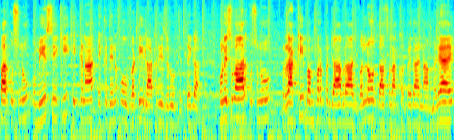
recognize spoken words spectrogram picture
ਪਰ ਉਸ ਨੂੰ ਉਮੀਦ ਸੀ ਕਿ ਇੱਕ ਨਾ ਇੱਕ ਦਿਨ ਉਹ ਵੱਡੀ ਲਾਟਰੀ ਜ਼ਰੂਰ ਜਿੱਤੇਗਾ। ਹੁਣ ਇਸ ਵਾਰ ਉਸ ਨੂੰ ਰਾਖੀ ਬੰਪਰ ਪੰਜਾਬ ਰਾਜ ਵੱਲੋਂ 10 ਲੱਖ ਰੁਪਏ ਦਾ ਇਨਾਮ ਮਿਲਿਆ ਹੈ।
